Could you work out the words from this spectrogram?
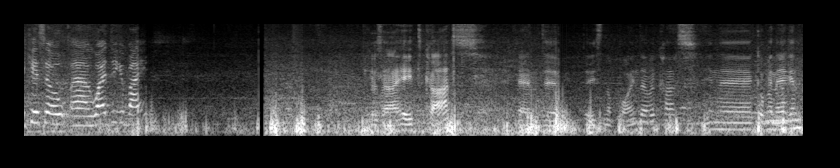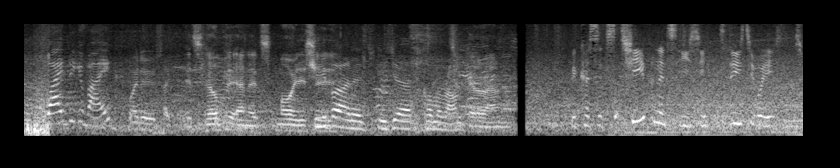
Okay, so uh, why do you buy? Because I hate cars and uh, there is no point of a cars in uh, Copenhagen. Why do you bike? Why do you cycle? It's healthy and it's more easy cheaper and it's easier to come around. to get around. Because it's cheap and it's easy. It's the easy way to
